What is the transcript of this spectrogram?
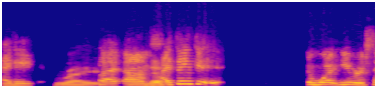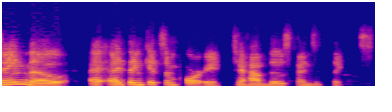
i hate it right but um Yeah. i think it, what you were saying though I, I think it's important to have those kinds of things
